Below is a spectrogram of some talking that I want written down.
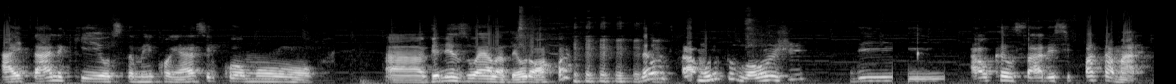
A Itália, que outros também conhecem como a Venezuela da Europa, não está muito longe de alcançar esse patamar.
